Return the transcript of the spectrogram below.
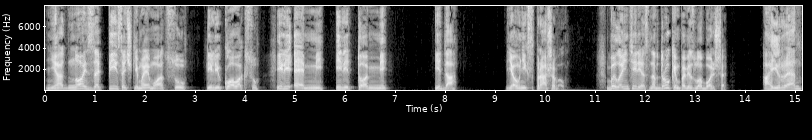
ни одной записочки моему отцу или Коваксу, или Эмми, или Томми. И да, я у них спрашивал. Было интересно, вдруг им повезло больше. А Ирен?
